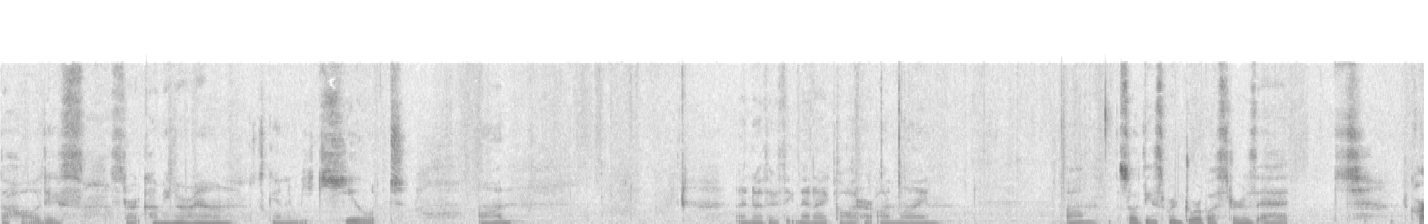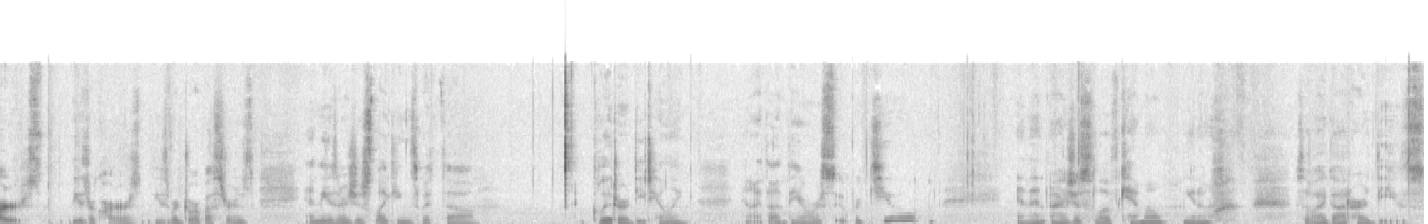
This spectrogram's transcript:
the holidays start coming around, it's gonna be cute on. Another thing that I got her online. Um, so these were doorbusters at Carter's. These are Carter's. These were doorbusters, and these are just leggings with the glitter detailing and I thought they were super cute. And then I just love camo, you know, so I got her these.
